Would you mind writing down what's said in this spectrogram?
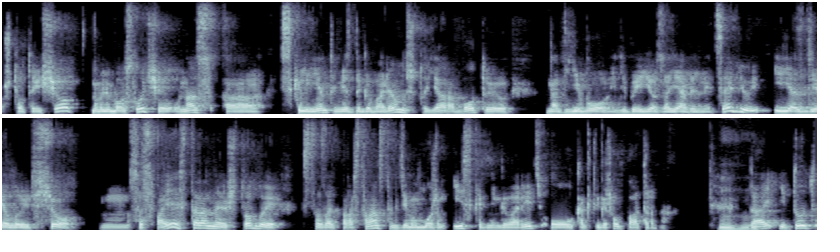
что-то еще. Но в любом случае у нас э, с клиентом есть договоренность, что я работаю над его либо ее заявленной целью, и я сделаю все со своей стороны, чтобы создать пространство, где мы можем искренне говорить о, как ты говоришь, о паттернах. Uh-huh. Да, и тут,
